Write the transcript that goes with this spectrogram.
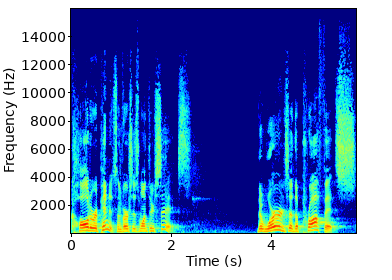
call to repentance in verses 1 through 6. The words of the prophets,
